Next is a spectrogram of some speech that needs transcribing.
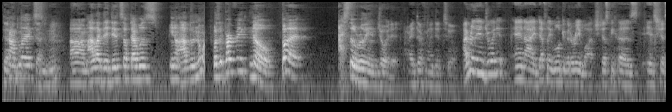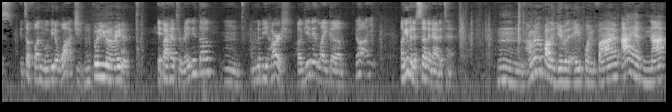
Definitely, complex. definitely. Um, I like they did stuff that was you know out of the norm. Was it perfect? No, but I still really enjoyed it. I definitely did too. I really enjoyed it, and I definitely will give it a rewatch just because it's just it's a fun movie to watch. What are you gonna rate it? If I had to rate it though, mm, I'm gonna be harsh. I'll give it like a, you know, I, I'll give it a seven out of ten. Hmm, I'm gonna probably give it an eight point five. I have not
